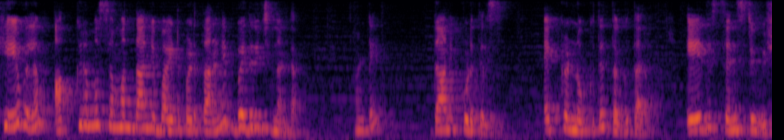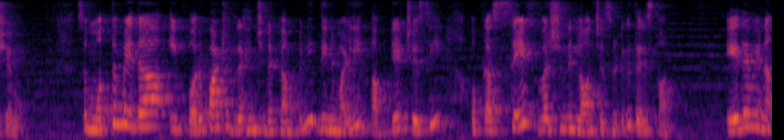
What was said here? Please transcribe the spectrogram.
కేవలం అక్రమ సంబంధాన్ని బయటపెడతానని బెదిరించిందంట. అంటే దానికి కూడా తెలుసు. ఎక్కడ నొక్కితే తగ్గుతారు. ఏది సెన్సిటివ్ విషయము. సో మొత్తం మీద ఈ పొరపాట్లు గ్రహించిన కంపెనీ దీన్ని మళ్ళీ అప్డేట్ చేసి ఒక సేఫ్ వెర్షన్ని లాంచ్ చేసినట్టుగా తెలుస్తోంది. ఏదేమైనా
